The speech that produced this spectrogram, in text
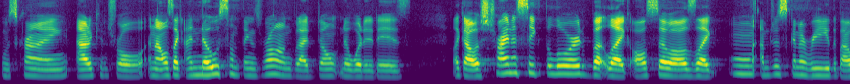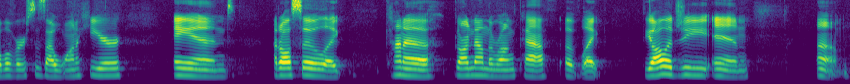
I was crying, out of control, and I was like, I know something's wrong, but I don't know what it is. Like I was trying to seek the Lord, but like also I was like, mm, I'm just gonna read the Bible verses I want to hear, and I'd also like kind of gone down the wrong path of like theology and um,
